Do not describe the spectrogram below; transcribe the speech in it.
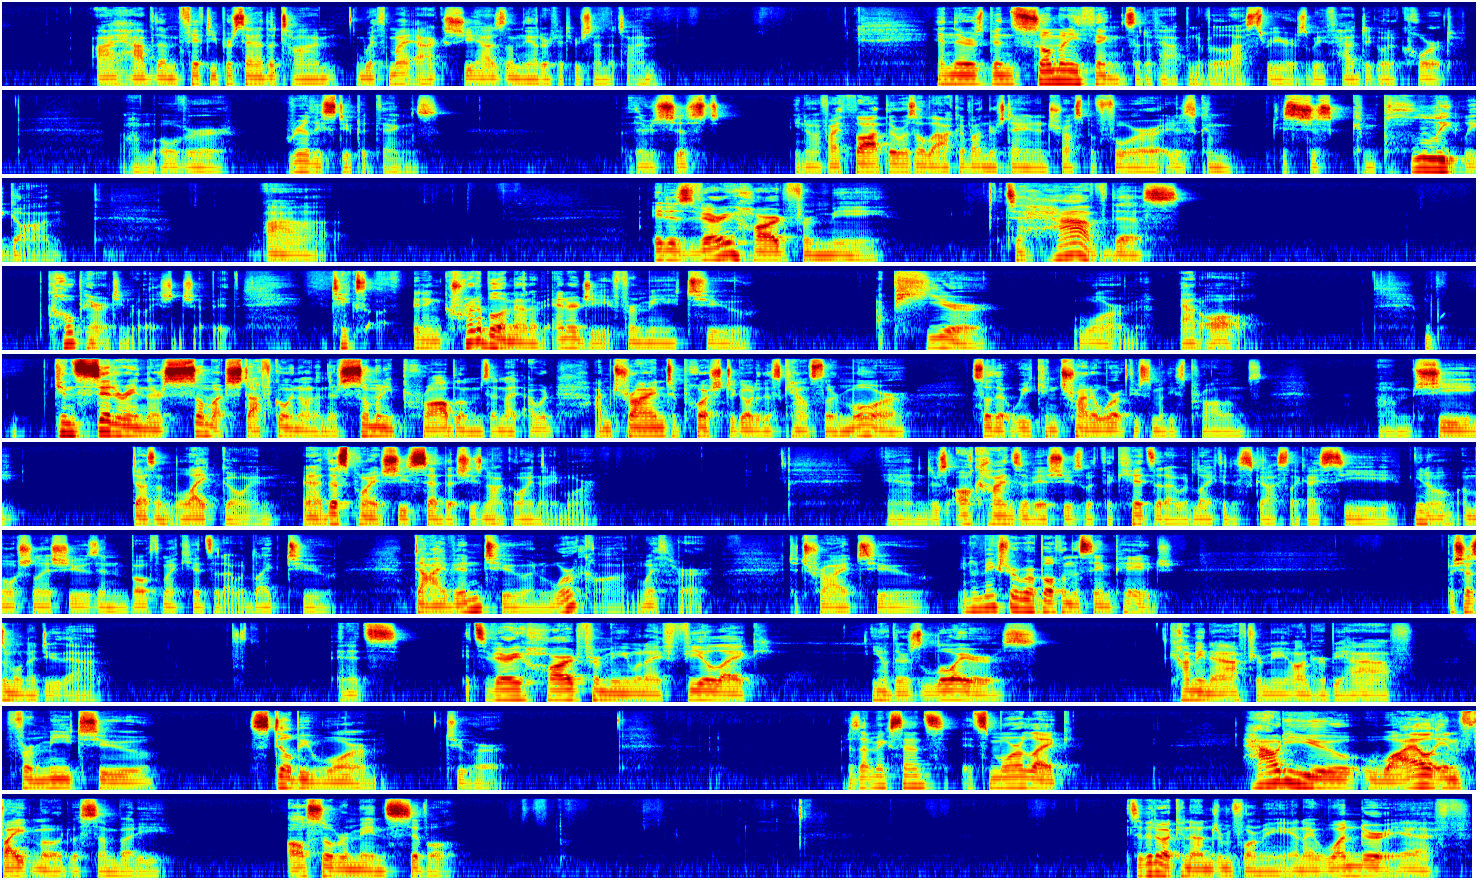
I have them 50% of the time with my ex. She has them the other 50% of the time. And there's been so many things that have happened over the last three years. We've had to go to court um, over really stupid things. There's just, you know, if I thought there was a lack of understanding and trust before, it is com- it's just completely gone. Uh, it is very hard for me to have this co parenting relationship. It, it, takes an incredible amount of energy for me to appear warm at all. Considering there's so much stuff going on and there's so many problems and I, I, would i'm trying to push to go to this counselor more so that we can try to work through some of these problems. Um, she doesn't like going. And at this point she's said that she's not going anymore and there's all kinds of issues with the kids that i would like to discuss like i see you know emotional issues in both my kids that i would like to dive into and work on with her to try to you know, make sure we're both on the same page. But she doesn't want to do that. And it's it's very hard for me when I feel like, you know, there's lawyers coming after me on her behalf for me to still be warm to her. Does that make sense? It's more like how do you, while in fight mode with somebody, also remain civil? it's a bit of a conundrum for me, and I wonder if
